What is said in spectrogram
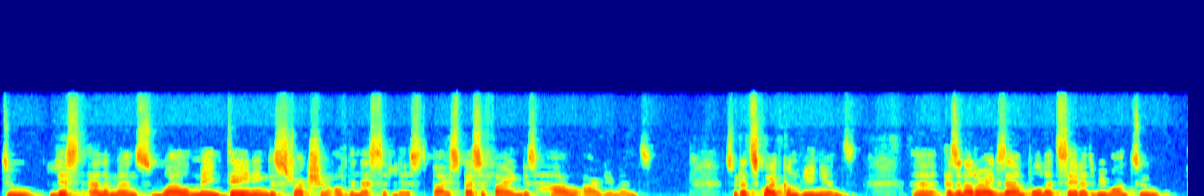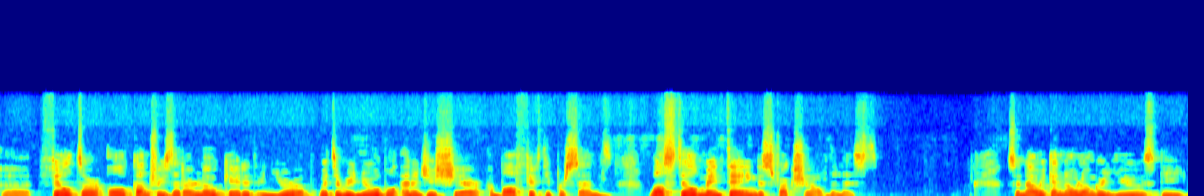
to list elements while maintaining the structure of the nested list by specifying this how argument. So that's quite convenient. Uh, as another example, let's say that we want to uh, filter all countries that are located in Europe with a renewable energy share above 50%, while still maintaining the structure of the list. So now we can no longer use the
